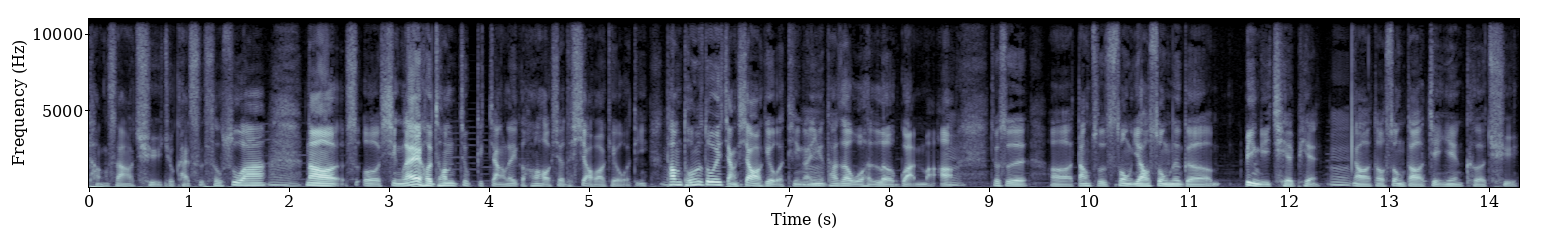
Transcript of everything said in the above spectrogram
躺下去就开始手术啊，嗯、那呃醒来以后他们就讲了一个很好笑的笑话给我听，嗯、他们同事都会讲笑话给我听啊，嗯、因为他知道我很乐观嘛啊，嗯、就是呃当初送要。送那个病理切片，嗯，啊，都送到检验科去，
